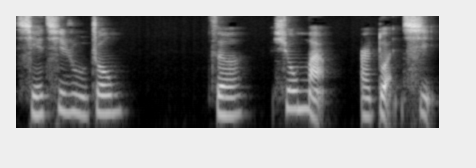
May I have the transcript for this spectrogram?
邪气入中，则胸满而短气。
